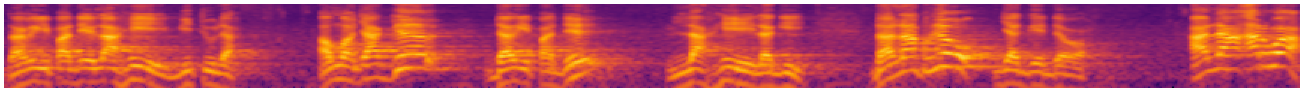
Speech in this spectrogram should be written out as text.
Daripada lahir gitulah Allah jaga daripada lahir lagi. Dalam perut jaga dah. Alam arwah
